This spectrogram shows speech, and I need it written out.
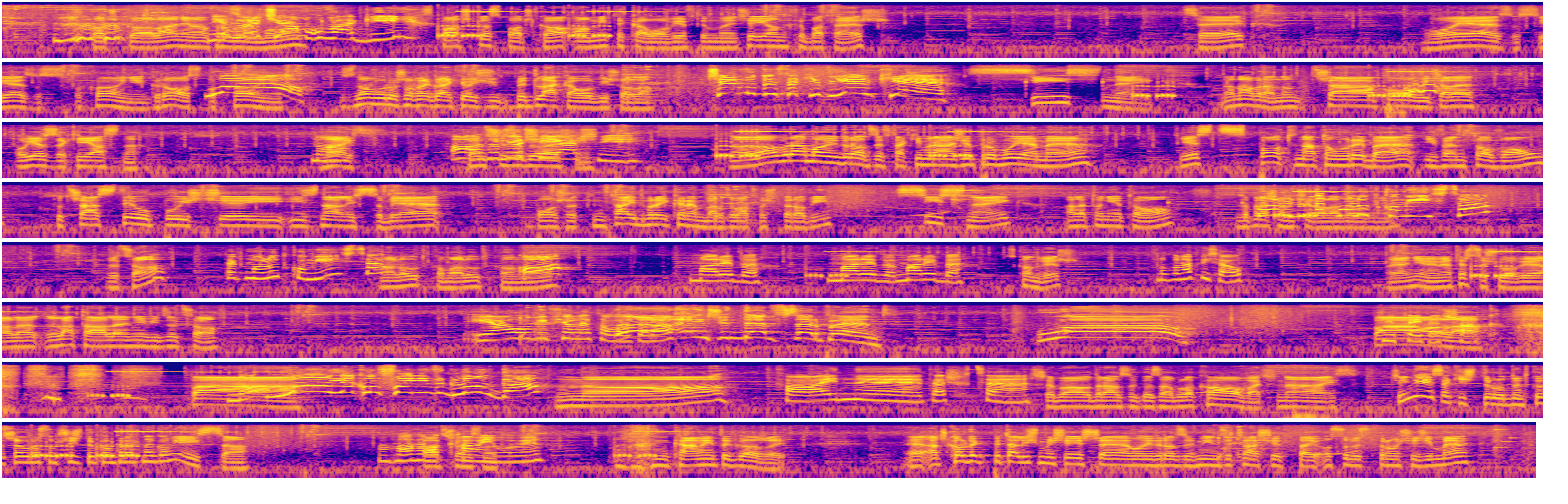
Spoczko, Ola, nie ma Nie problemu. zwróciłam uwagi. Spoczko, spoczko. O, mityka łowię w tym momencie i on chyba też. Cyk. O Jezus, Jezus, spokojnie, gro, spokojnie. O! Znowu różowego jakiegoś bydlaka łowisz, Ola. Czemu to jest takie wielkie? Sea Snake. No dobra, no trzeba połowić, ale... O Jezu, jakie jasne. No. Nice. O, końcu zrobiło się jaśniej. No dobra, moi drodzy, w takim razie próbujemy. Jest spot na tą rybę eventową. Tu trzeba z tyłu pójść i, i znaleźć sobie. Boże, tym Tidebreakerem bardzo łatwo się to robi. Sea Snake, ale to nie to. Zapraszam Boże, to cię, tak Ola, malutko łowienia. miejsca? Że co? Tak malutko miejsca? Malutko, malutko, no. O! Ma rybę. Ma rybę, ma rybę. Skąd wiesz? No bo napisał. No ja nie wiem, ja też coś łowię, ale lata, ale nie widzę co. Ja łowię fioletowe teraz. Ancient Depth Serpent! Wow! Shark. pa. No, wow, jak on fajnie wygląda! No, Fajny, też chcę. trzeba od razu go zablokować, nice. Czyli nie jest jakiś trudny, tylko trzeba po prostu przyjść do konkretnego miejsca. Aha, chyba Patrząc kamień na- łowię. Kamień to gorzej. E, aczkolwiek pytaliśmy się jeszcze, moi drodzy, w międzyczasie tutaj osoby, z którą siedzimy.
